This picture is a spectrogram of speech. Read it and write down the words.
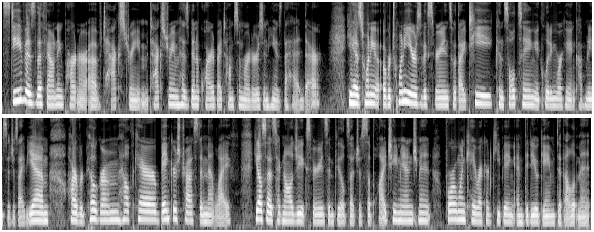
Steve is the founding partner of TaxStream. TaxStream has been acquired by Thomson Reuters, and he is the head there. He has 20 over 20 years of experience with IT, consulting, including working at companies such as IBM, Harvard Pilgrim Healthcare, Bankers Trust, and MetLife. He also has technology experience in fields such as supply chain management, 401k record keeping, and video game development.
